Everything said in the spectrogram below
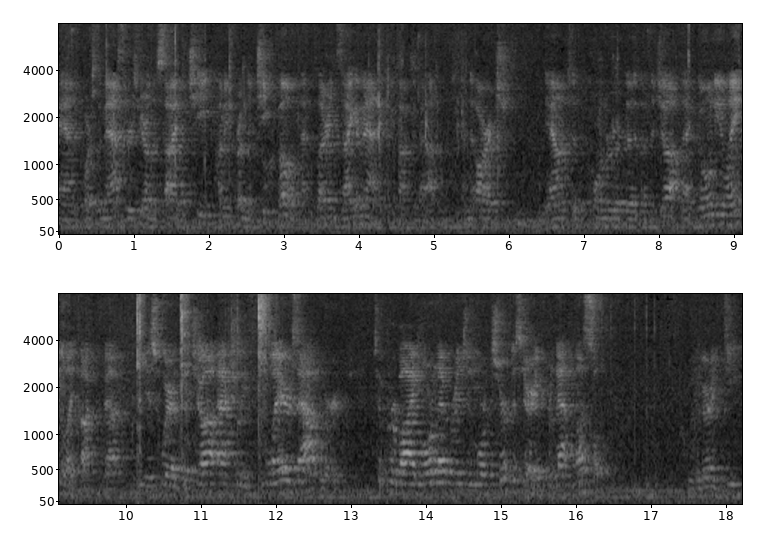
And of course, the masseter is here on the side of the cheek, coming from the cheekbone, that flaring zygomatic we talked about, and the arch down to the corner of the, of the jaw. That gonial angle I talked about is where the jaw actually flares outward to provide more leverage and more surface area for that muscle with a very deep,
